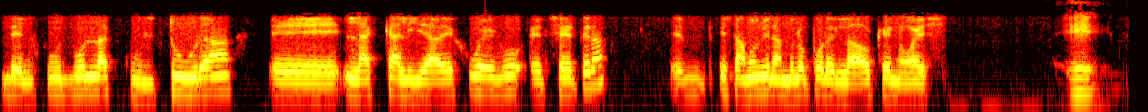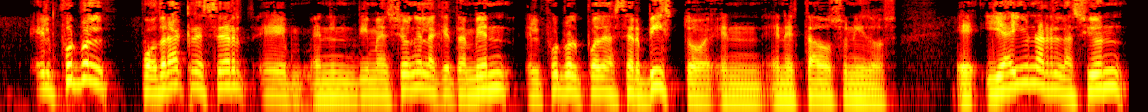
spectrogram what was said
del fútbol, la cultura, eh, la calidad de juego, etcétera. estamos mirándolo por el lado que no es. el fútbol podrá crecer en dimensión en la que también el fútbol puede ser visto en Estados Unidos. y hay una relación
